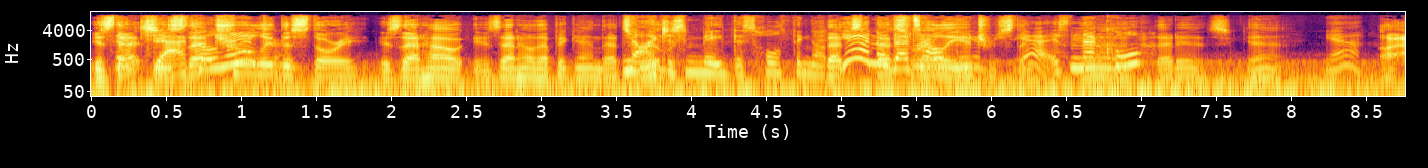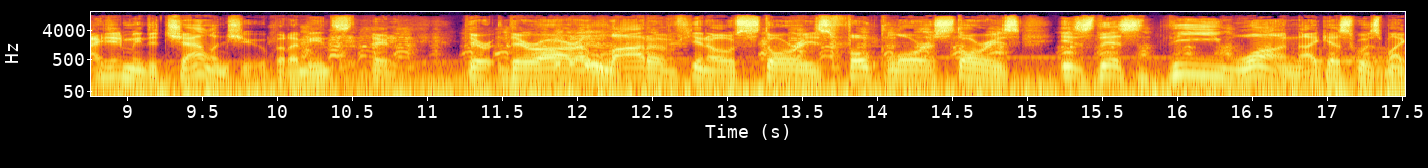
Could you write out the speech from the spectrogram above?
Is The that is that truly the story? Is that how is that how that began? That's no, I just made this whole thing up. that's, yeah, no, that's, how really interesting. Yeah, isn't that Yeah, cool? That is, yeah. Yeah. I, I didn't mean to challenge you, but I mean there, there there are a lot of you know stories, folklore stories. Is this the one? I guess was my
